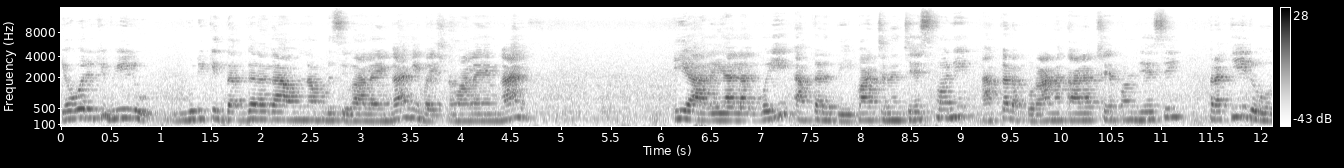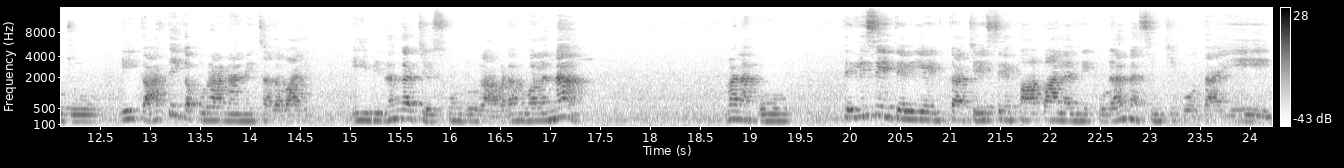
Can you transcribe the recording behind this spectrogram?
ఎవరికి వీలు? గుడికి దగ్గరగా ఉన్నప్పుడు శివాలయం కానీ వైష్ణవాలయం కానీ ఈ ఆలయాలకు పోయి అక్కడ దీపార్చన చేసుకొని అక్కడ పురాణ కాలక్షేపం చేసి ప్రతిరోజు ఈ కార్తీక పురాణాన్ని చదవాలి. ఈ విధంగా చేసుకుంటూ రావడం వలన మనకు తెలిసి తెలియక చేసే పాపాలన్నీ కూడా నశించిపోతాయి.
